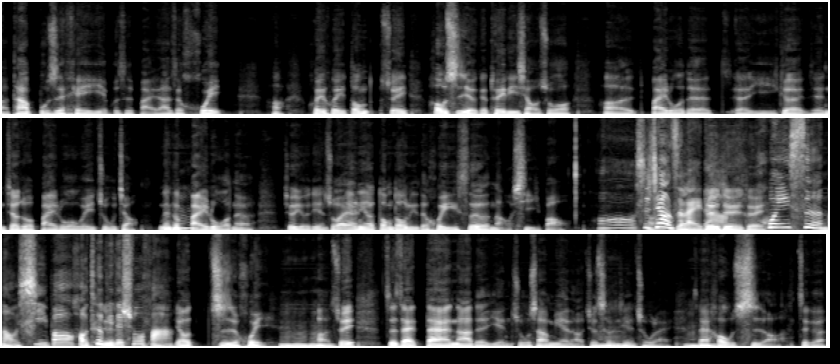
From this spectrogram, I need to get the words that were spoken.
啊，它不是黑也不是白，它是灰啊，灰灰动。所以后世有个推理小说，呃，白罗的呃，以一个人叫做白罗为主角，那个白罗呢，就有点说，哎，你要动动你的灰色脑细胞。哦，是这样子来的，啊，对对对，灰色脑细胞，好特别的说法。要智慧，啊，所以这在戴安娜的眼珠上面啊，就呈现出来。嗯、在后世啊，这个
